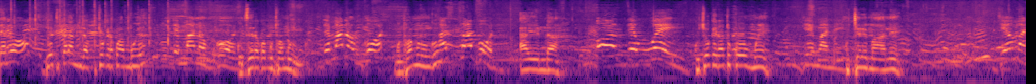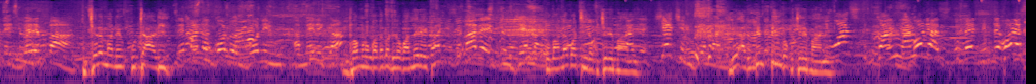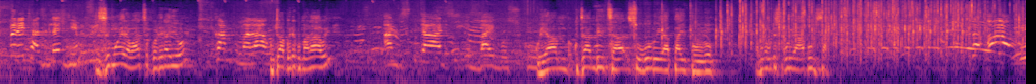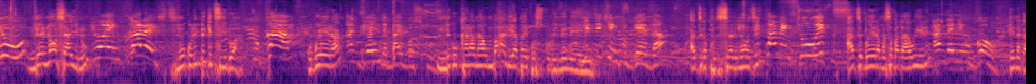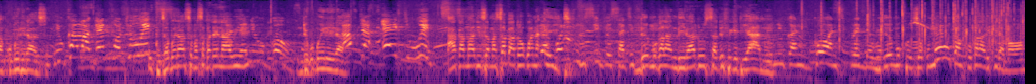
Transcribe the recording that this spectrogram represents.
the Lord ndiye tikalandira kuchokera kwa ambuye through the man of God. kudzera kwa munthu wa mulungu. The man of God munthu wa mulungu has traveled ayenda all the way. kuchokeratu komwe. From Germany. ku jeremane Germany is very far. ku jeremane kutali. The man of God was born in America, munthu wa mulungu adabadwira ku america. He's married in Germany. koma adakwatira ku He jeremane has a church in Germany. ndi ali ndi mpingo ku He led him. The Holy Spirit has led him to come to Malawi kuti abwere ku malawi and start a Bible school. kuyamba kudzayambitsa sukulu ya baibulo kapena kuti sukulu ya abusa So all of you, ndiye nonse ayinu you are encouraged mukulimbikitsidwa to come kubwera and join the Bible school. ndi kukhala nawo mbali ya bible school imeneyi teaching together. adzikaphunzitsira limodzi be coming two weeks adzibwera masabata awiri gena kankubwereranso kudzabweranso masabata ena awiri ndikubwerera. Akamaliza masabata okwana 8 ndiye mukalandiratu certificate. Yanu. Ndiye mukhoza kumuka nkukalalikira mawu a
